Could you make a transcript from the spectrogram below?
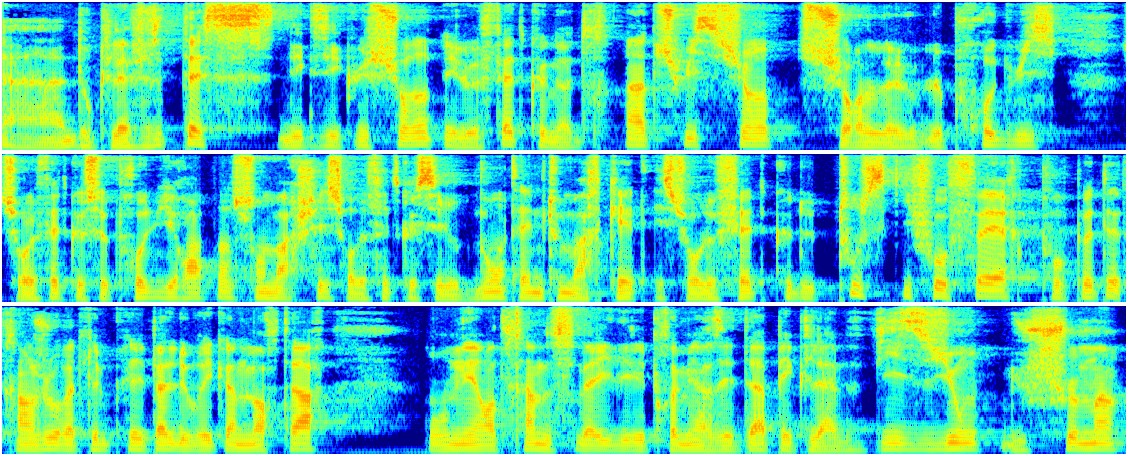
Euh, donc la vitesse d'exécution et le fait que notre intuition sur le, le produit sur le fait que ce produit rencontre son marché, sur le fait que c'est le bon time to market et sur le fait que de tout ce qu'il faut faire pour peut-être un jour être le PayPal de Brick and Mortar, on est en train de se valider les premières étapes et que la vision du chemin,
